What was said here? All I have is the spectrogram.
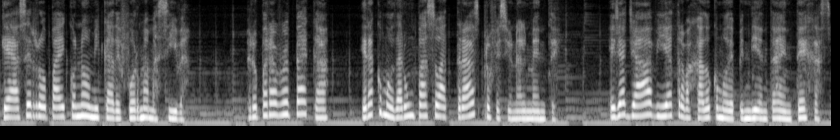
que hace ropa económica de forma masiva. Pero para Rebecca era como dar un paso atrás profesionalmente. Ella ya había trabajado como dependienta en Texas,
